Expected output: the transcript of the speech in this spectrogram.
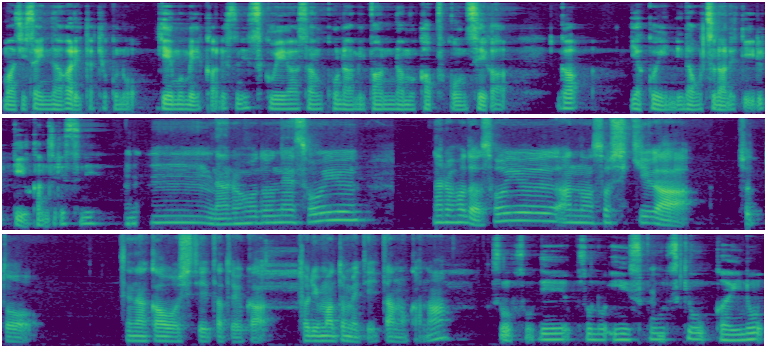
まあ実際に流れた曲のゲームメーカーですね、スクエアさん、コナミ、バンナム、カプコン、セガが役員に名を連ねているっていう感じですね。うーん、なるほどね。そういう、なるほど。そういう、あの、組織が、ちょっと、背中を押していたというか、取りまとめていたのかな？そうそう。で、その e スポーツ協会の、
